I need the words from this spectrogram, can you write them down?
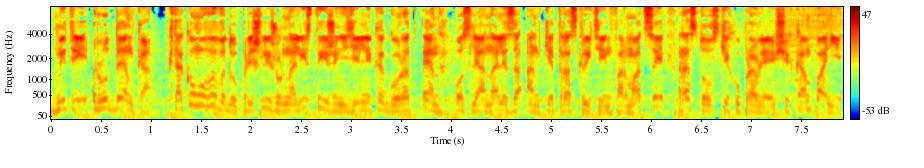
Дмитрий Руденко. К такому выводу пришли журналисты еженедельника «Город Н» после анализа анкет раскрытия информации ростовских управляющих компаний,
